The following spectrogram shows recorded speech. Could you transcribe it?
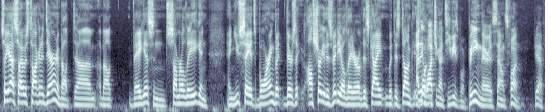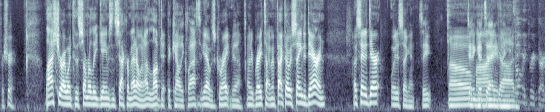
So yeah, so I was talking to Darren about um, about Vegas and summer league, and and you say it's boring, but there's a, I'll show you this video later of this guy with this dunk. It's I think one- watching on TV is more. Being there, it sounds fun. Yeah, for sure. last year I went to the summer league games in Sacramento, and I loved it. The Cali Classic. Yeah, it was great. Yeah. I had a great time. In fact, I was saying to Darren, I was saying to Derek. wait a second. See, Oh Didn't my get to anything. God! Told me 3:30.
